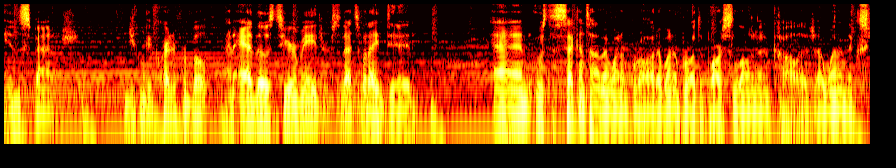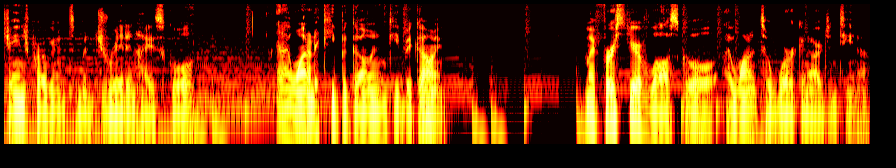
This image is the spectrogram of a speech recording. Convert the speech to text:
in Spanish, and you can get credit for both, and add those to your major. So that's what I did. And it was the second time I went abroad. I went abroad to Barcelona in college. I went on an exchange program to Madrid in high school, and I wanted to keep it going and keep it going. My first year of law school, I wanted to work in Argentina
